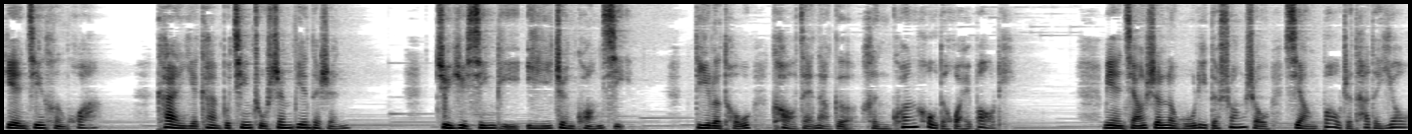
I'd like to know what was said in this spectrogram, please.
眼睛很花，看也看不清楚身边的人。君玉心里一阵狂喜，低了头靠在那个很宽厚的怀抱里。勉强伸了无力的双手，想抱着他的腰。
